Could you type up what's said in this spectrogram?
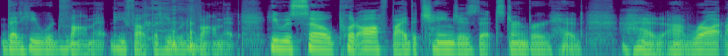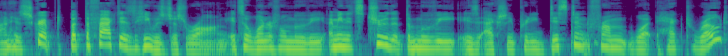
that he would vomit. He felt that he would vomit. He was so put off by the changes that Sternberg had had uh, wrought on his script. But the fact is, he was just wrong. It's a wonderful movie. I mean, it's true that the movie is actually pretty distant from what Hecht wrote,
